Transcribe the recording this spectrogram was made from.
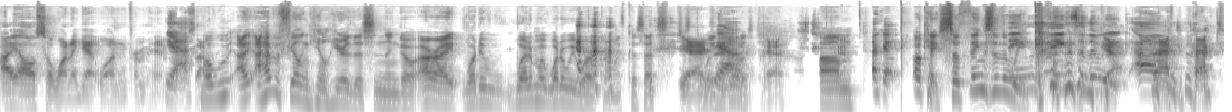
I, I, I also want to get one from him. Yeah. so. Well, I, I have a feeling he'll hear this and then go, "All right, what do what am I, what are we working with?" Because that's just yeah, the way Yeah. it goes. yeah. Um, Okay. okay, so things of the Thing- week. things of the week. Yeah. Um, Packed, packed.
